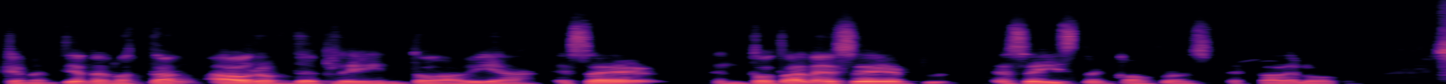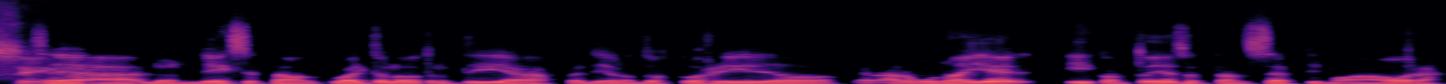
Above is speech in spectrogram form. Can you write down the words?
que me entienden, no están out of the play-in todavía. Ese, en total, ese, ese Eastern Conference está de loco. O sea, los Knicks estaban cuartos los otros días, perdieron dos corridos, ganaron uno ayer y con todo eso están séptimos ahora.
